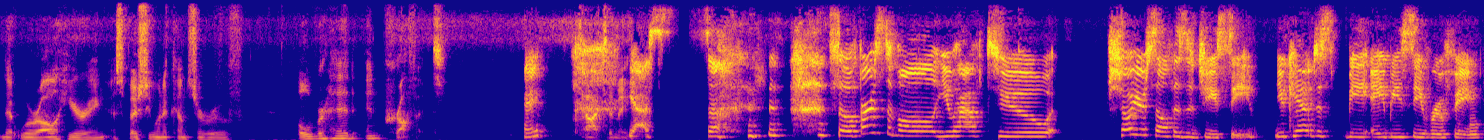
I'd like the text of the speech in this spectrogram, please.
that we're all hearing, especially when it comes to roof overhead and profit. Okay. Talk to me. Yes. So, so first of all, you have to show yourself as a GC. You can't just be ABC roofing,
